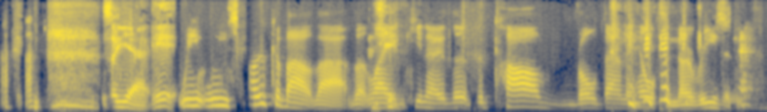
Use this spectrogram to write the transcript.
so yeah, it, we we spoke about that, but like you know, the the car rolled down a hill for no reason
